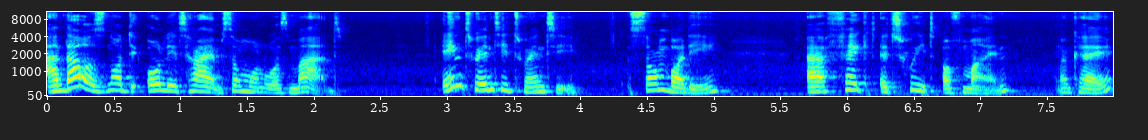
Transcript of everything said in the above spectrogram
and that was not the only time someone was mad. In 2020, somebody uh, faked a tweet of mine, okay,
